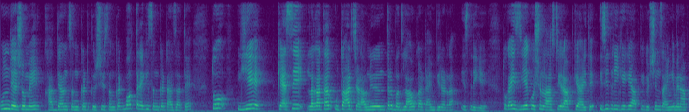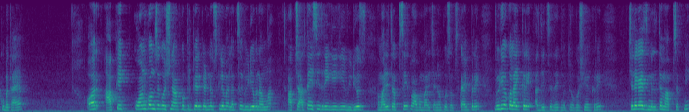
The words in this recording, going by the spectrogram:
उन देशों में खाद्यान्न संकट, कृषि संकट, बहुत तरह की संकट आ जाते हैं। तो ये कैसे लगातार उतार चढ़ाव, निरंतर बदलाव का टाइम पीरियड रहा, इस तरीके तो गाइज़ ये क्वेश्चन लास्ट ईयर आपके आए थे। इसी तरीके के आपके क्वेश्चन आएँगे, मैंने आपको बताया। और आपके कौन कौन से क्वेश्चन आपको प्रिपेयर करने उसके लिए मैं अलग से वीडियो बनाऊँगा। आप चाहते हैं इसी तरीके की वीडियोस हमारी तरफ़ से तो आप हमारे चैनल को सब्सक्राइब करें, वीडियो को लाइक करें, अधिक से अधिक मित्रों को शेयर करें। चलेगा इस मिलते हैं हम आपसे अपनी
